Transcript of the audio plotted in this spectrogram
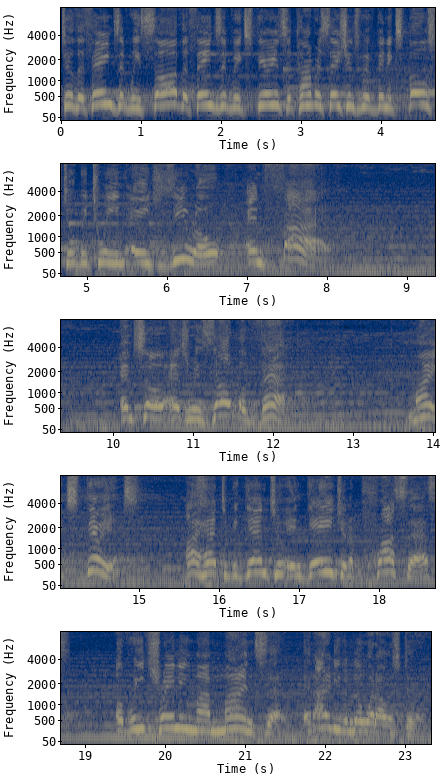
to the things that we saw, the things that we experienced, the conversations we've been exposed to between age zero and five. And so, as a result of that, my experience, I had to begin to engage in a process of retraining my mindset. And I didn't even know what I was doing.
